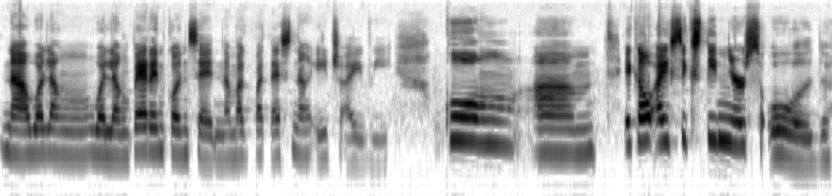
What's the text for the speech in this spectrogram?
na walang, walang parent consent na magpa-test ng HIV. Kung um, ikaw ay 16 years old,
